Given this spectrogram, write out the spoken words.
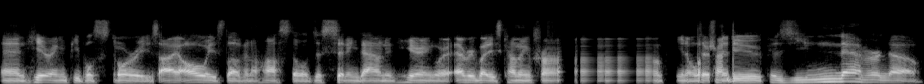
and hearing people's stories. I always love in a hostel just sitting down and hearing where everybody's coming from, you know, what they're trying to do, because you never know.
